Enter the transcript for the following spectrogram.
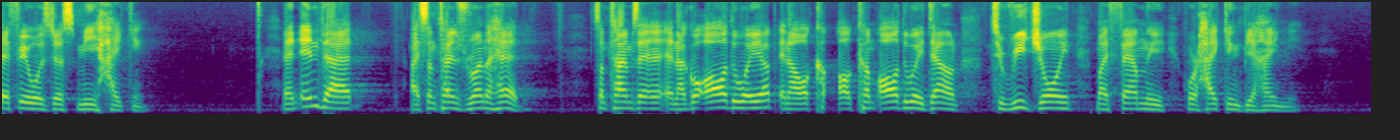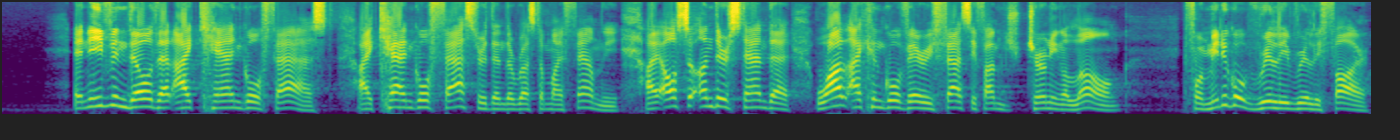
if it was just me hiking. And in that, I sometimes run ahead. Sometimes, and I go all the way up and I'll, I'll come all the way down to rejoin my family who are hiking behind me. And even though that I can go fast, I can go faster than the rest of my family. I also understand that while I can go very fast if I'm journeying along, for me to go really, really far,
